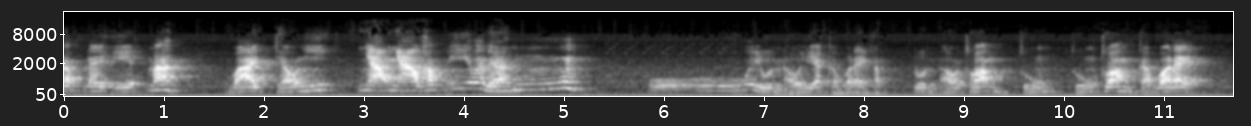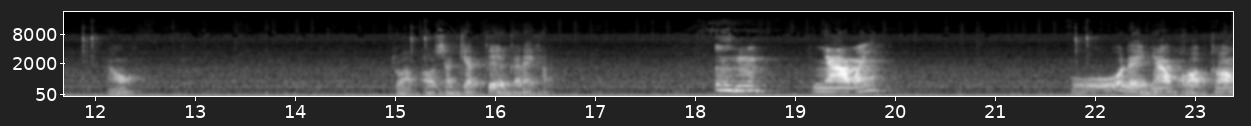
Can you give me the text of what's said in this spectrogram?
ครับได้เอ็ดมาวายแถวนี้เงาเงาครับนี่มาเดี๋ยว โอ้ยรุ่นเอาเลียกับบ่ได้ครับ รุ่นเอาท้องถุงถุงท้องกับบ่ได้เอาจอบเอาสเก็ตเตอร์ก็ได้ครับ อือหือเงาไหมโอ้ได้เงาขอบท้อง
